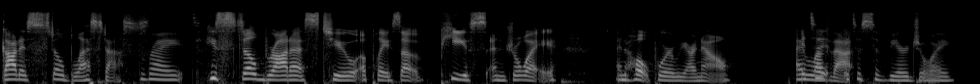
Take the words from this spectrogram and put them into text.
god has still blessed us right. He's still brought us to a place of peace and joy and hope where we are now. I It's love a, that. It's a severe joy.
